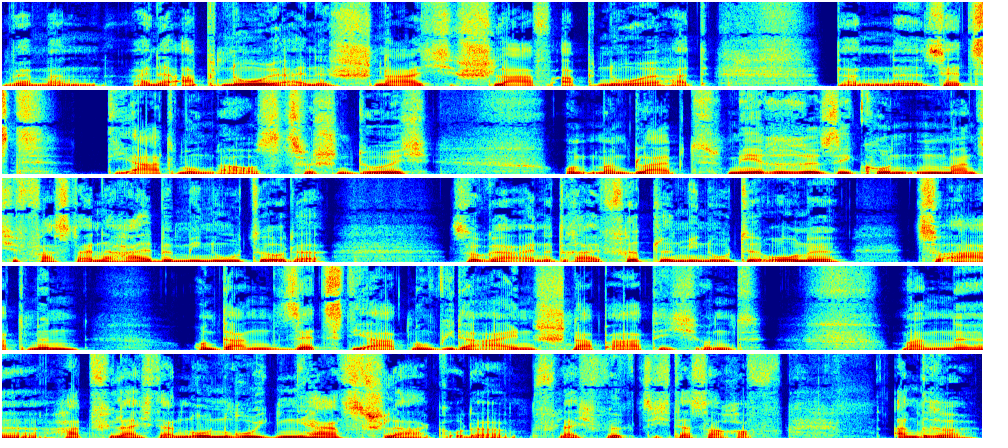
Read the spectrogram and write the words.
Wenn man eine Apnoe, eine Schnarch-Schlafapnoe hat, dann äh, setzt die Atmung aus zwischendurch und man bleibt mehrere Sekunden, manche fast eine halbe Minute oder sogar eine Dreiviertelminute ohne zu atmen und dann setzt die Atmung wieder ein, schnappartig und man äh, hat vielleicht einen unruhigen Herzschlag oder vielleicht wirkt sich das auch auf andere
